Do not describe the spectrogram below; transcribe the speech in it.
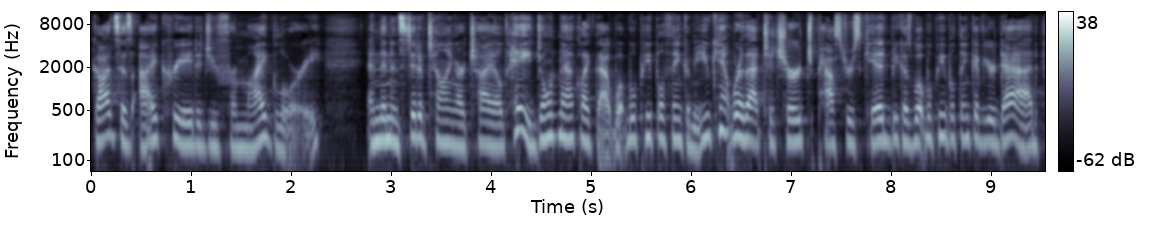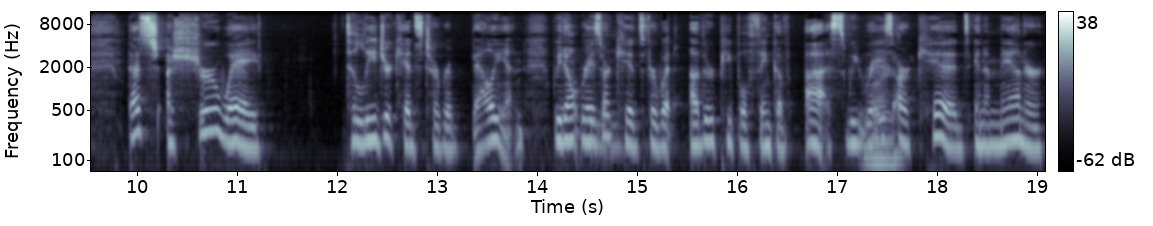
God says, I created you for my glory. And then instead of telling our child, hey, don't act like that. What will people think of me? You can't wear that to church, pastor's kid, because what will people think of your dad? That's a sure way to lead your kids to rebellion. We don't raise mm-hmm. our kids for what other people think of us. We raise right. our kids in a manner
